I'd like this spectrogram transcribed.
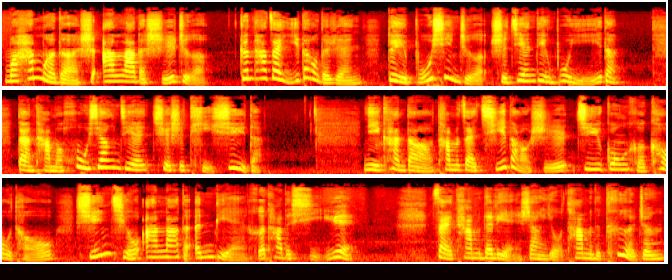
穆罕默德是安拉的使者，跟他在一道的人对不信者是坚定不移的，但他们互相间却是体恤的。你看到他们在祈祷时鞠躬和叩头，寻求安拉的恩典和他的喜悦，在他们的脸上有他们的特征。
